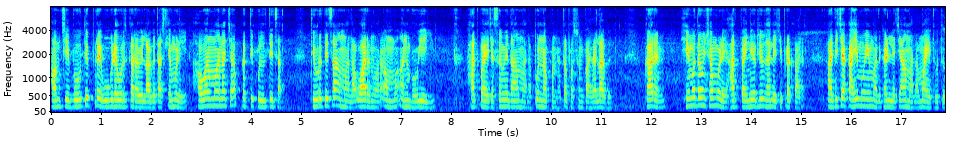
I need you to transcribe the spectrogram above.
आमचे बहुतेक प्रयोग उघड्यावरच करावे लागत असल्यामुळे हवामानाच्या प्रतिकूलतेचा तीव्रतेचा आम्हाला वारंवार आम अनुभव येईल. हातपायाच्या संवेदा आम्हाला पुन्हा पुन्हा तपासून पाहाव्या लागत. कारण हिमदंशामुळे हातपाय निर्जीव झाल्याचे प्रकार आधीच्या काही मोहिमात घडल्याचे आम्हाला माहीत होतं.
